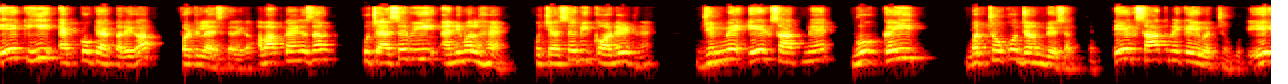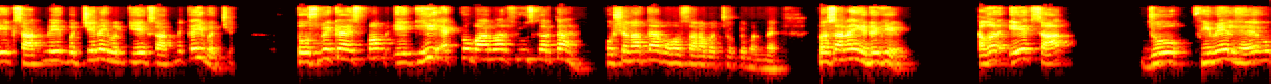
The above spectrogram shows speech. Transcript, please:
एक ही एग को क्या करेगा? फर्टिलाइज करेगा। अब आप कहेंगे, सर, कुछ ऐसे भी एनिमल हैं, कुछ ऐसे भी कॉर्डेट हैं, जिनमें एक साथ में वो कई बच्चों को जन्म दे सकते हैं। एक साथ में कई बच्चों को। एक साथ में एक बच्चे नहीं, बल्कि एक साथ में कई बच्चे। तो उसमें क्या स्पम एक ही एग को बार बार फ्यूज करता है? क्वेश्चन आता है बहुत सारा बच्चों के मन में। तो ऐसा नहीं है। देखिए, अगर एक साथ जो फीमेल है, वो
